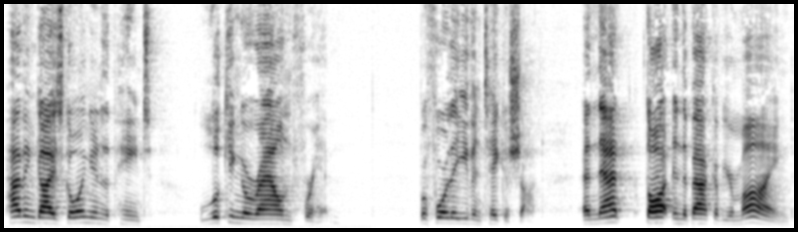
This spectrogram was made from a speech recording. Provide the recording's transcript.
having guys going into the paint, looking around for him before they even take a shot. And that thought in the back of your mind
